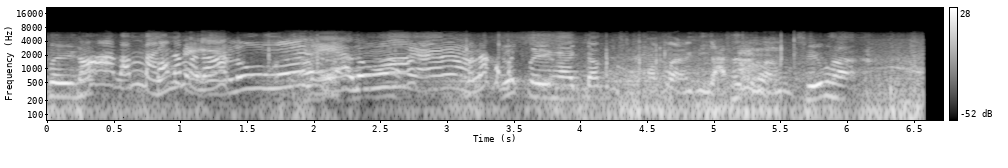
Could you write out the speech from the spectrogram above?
tiền Đó, bấm mạnh Bấm lắm rồi đó. đè luôn á. Đè luôn á. Mà nó không trước tiên cho các bạn thì giải thích các bạn một xíu ha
